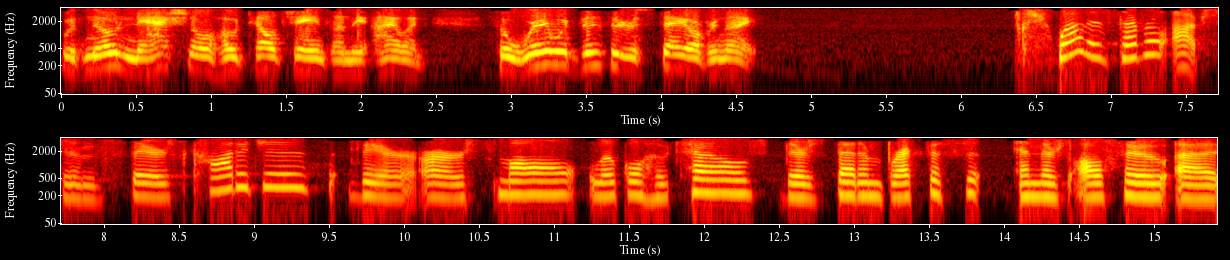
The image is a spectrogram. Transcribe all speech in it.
with no national hotel chains on the island. So where would visitors stay overnight? Well, there's several options. There's cottages, there are small local hotels, there's bed and breakfast and there's also uh,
